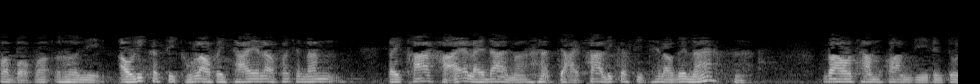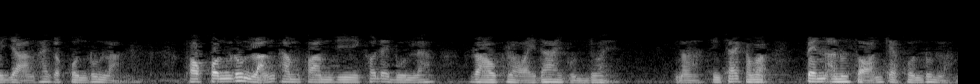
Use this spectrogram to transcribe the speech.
ก็บอกว่า เออ นี่ เอาลิขสิทธิ์ของเราไปใช้แล้ว เพราะฉะนั้น ไปค้าขายอะไรได้มา จ่ายค่าลิขสิทธิ์ให้เราด้วยนะ เราทำความดีเป็นตัวอย่างให้กับคนรุ่นหลัง พอคนรุ่นหลังทำความดีเขาได้บุญแล้ว เราพลอยได้บุญด้วยนะจึงใช้คำว่า เป็นอนุสรณ์แก่คนรุ่นหลัง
